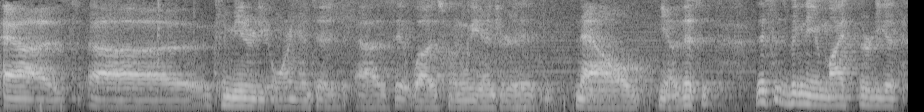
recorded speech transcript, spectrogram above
as uh, community oriented as it was when we entered it. Now, you know, this this is the beginning of my 30th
